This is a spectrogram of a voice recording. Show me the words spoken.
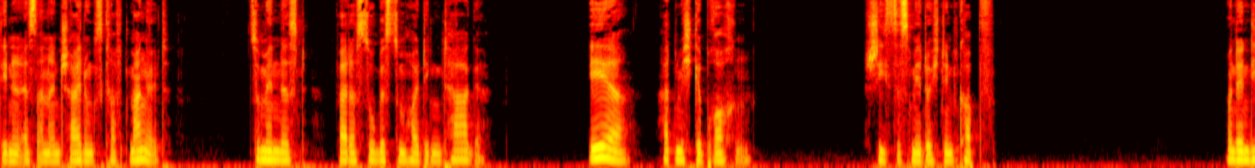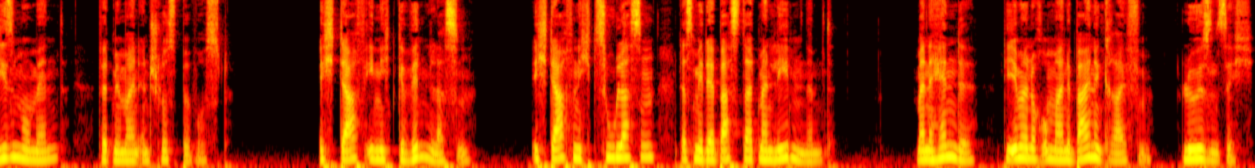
denen es an Entscheidungskraft mangelt. Zumindest war das so bis zum heutigen Tage. Er hat mich gebrochen, schießt es mir durch den Kopf. Und in diesem Moment wird mir mein Entschluss bewusst. Ich darf ihn nicht gewinnen lassen. Ich darf nicht zulassen, dass mir der Bastard mein Leben nimmt. Meine Hände, die immer noch um meine Beine greifen, lösen sich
